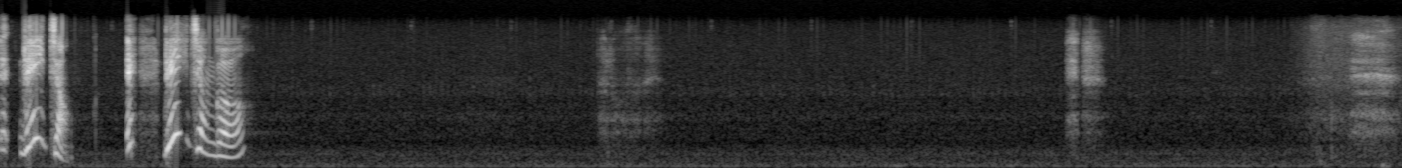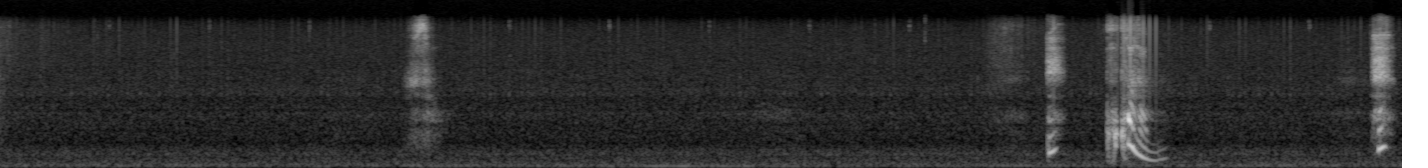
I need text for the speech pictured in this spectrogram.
え、レイちゃんえ、レイちゃんが？なるほどね。え、嘘。え、ココなのえ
